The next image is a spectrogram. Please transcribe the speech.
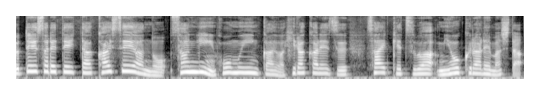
予定されていた改正案の参議院法務委員会は開かれず採決は見送られました。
